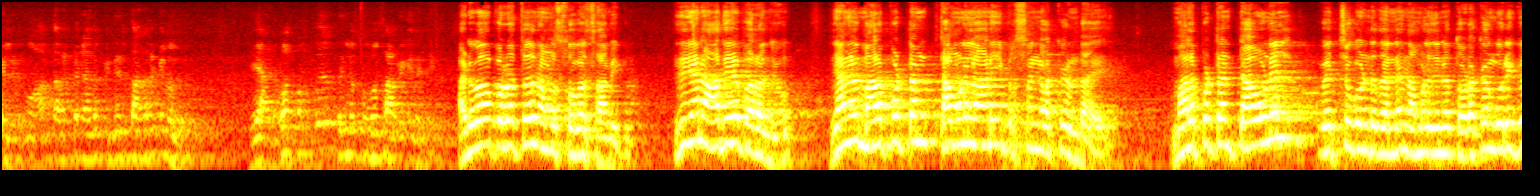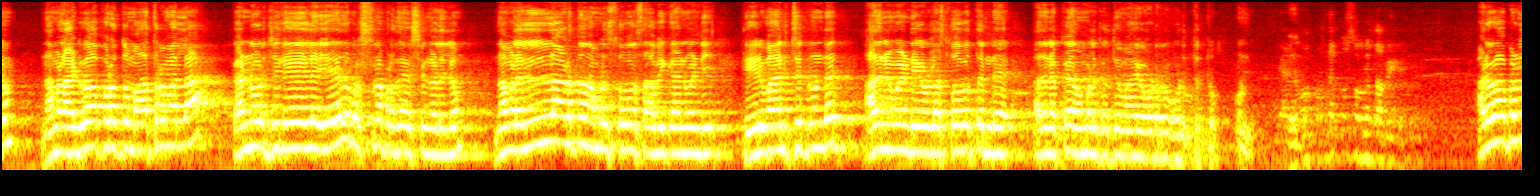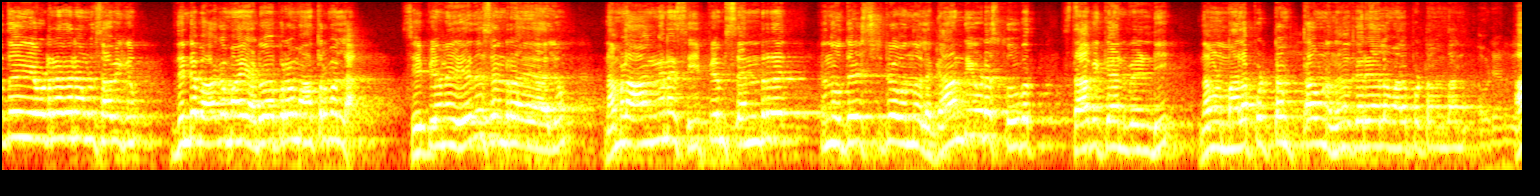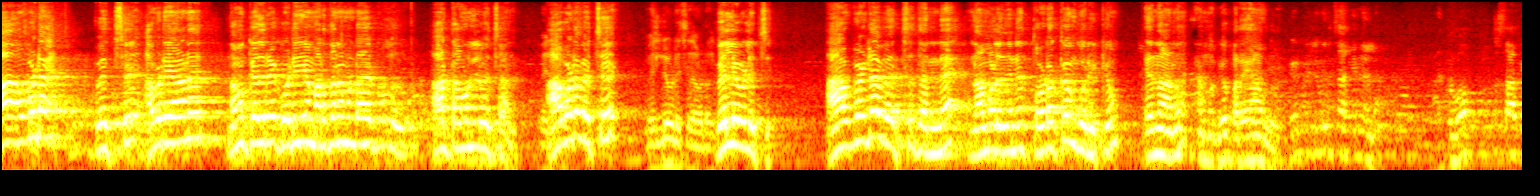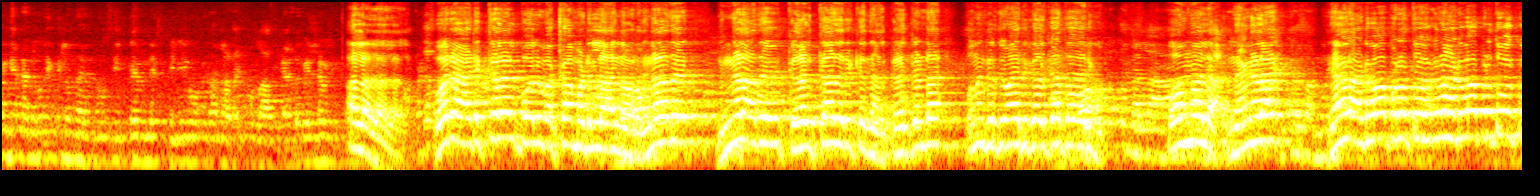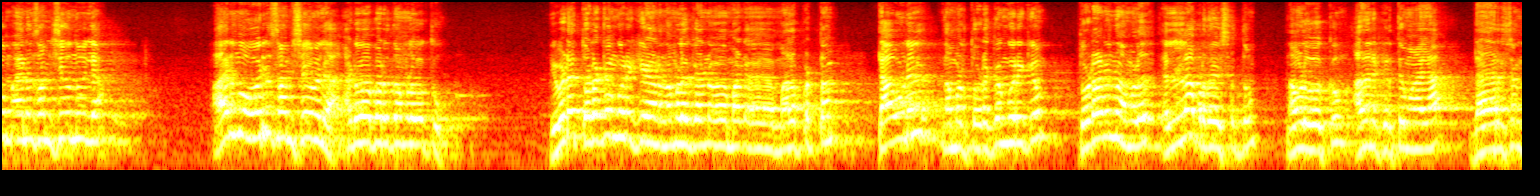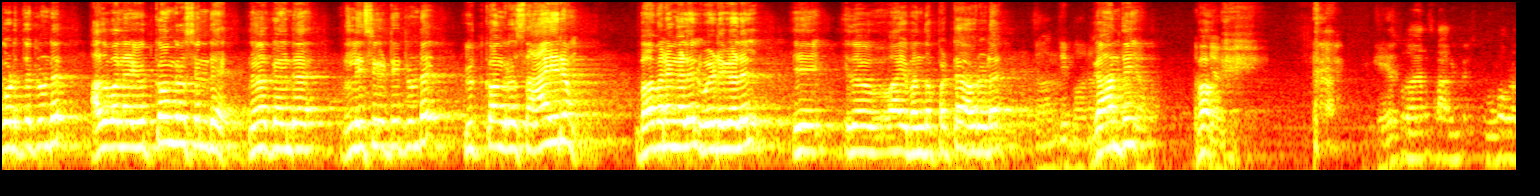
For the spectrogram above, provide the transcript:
തറക്കല്ലിരുന്നു ആ തറക്കല്ലാണ് പിന്നീട് തകർക്കുന്നത്. ഈ നിങ്ങൾ സ്ഥാപിക്കുന്നില്ലേ? അടുവാപ്പുറത്ത് നമ്മൾ സുഖം സ്ഥാപിക്കും. ഇത് ഞാൻ ആദ്യമേ പറഞ്ഞു ഞങ്ങൾ മലപ്പുറം ടൗണിലാണ് ഈ പ്രശ്നങ്ങളൊക്കെ ഉണ്ടായത്. മലപ്പുറം ടൗണിൽ വെച്ചുകൊണ്ട് തന്നെ നമ്മൾ ഇതിന് തുടക്കം കുറിക്കും. നമ്മൾ അടുവാപ്പുറത്ത് മാത്രമല്ല കണ്ണൂർ ജില്ലയിലെ ഏത് പ്രശ്ന പ്രദേശങ്ങളിലും നമ്മൾ എല്ലായിടത്തും നമ്മൾ സ്തൂപം സ്ഥാപിക്കാൻ വേണ്ടി തീരുമാനിച്ചിട്ടുണ്ട്. അതിനുവേണ്ടിയുള്ള സ്തൂപത്തിന്റെ അതിനൊക്കെ നമ്മൾ കൃത്യമായ ഓർഡർ കൊടുത്തിട്ടും ഉണ്ട് ഈ അലുവപ്പുറത്തൊക്കെ സുഖം സ്ഥാപിക്കും അടുവാപ്പുറത്ത് ഉടനെ തന്നെ നമ്മൾ സ്ഥാപിക്കും. ഇതിന്റെ ഭാഗമായി അടുവാപ്പുറം മാത്രമല്ല സി പി എം ഏത് സെന്റർ ആയാലും നമ്മൾ അങ്ങനെ സി പി എം സെന്റർ എന്ന് ഉദ്ദേശിച്ചിട്ടോ ഒന്നുമില്ല. ഗാന്ധിയുടെ സ്തൂപ സ്ഥാപിക്കാൻ വേണ്ടി നമ്മൾ മലപ്പുട്ടം ടൗൺ നിങ്ങൾക്കറിയാലോ മലപ്പുട്ടം എന്താണ്? ആ അവിടെ വെച്ച് അവിടെയാണ് നമുക്കെതിരെ കൊടിയ മർദ്ദനം ഉണ്ടായിട്ടുള്ളത്. ആ ടൗണിൽ വെച്ചാണ്. അവിടെ വെച്ച് വെല്ലുവിളിച്ച് അവിടെ വെച്ച് തന്നെ നമ്മൾ ഇതിന് തുടക്കം കുറിക്കും എന്നാണ് നമുക്ക് പറയാനുള്ളത്. അല്ല അല്ല അല്ല. ഒരടുക്കളയിൽ പോലും വെക്കാൻ പറ്റില്ല എന്ന് പറഞ്ഞു. നിങ്ങളത് നിങ്ങളത് കേൾക്കാതിരിക്കുന്ന കേൾക്കേണ്ട ഒന്നും കൃത്യമായിട്ട് കേൾക്കാത്തതായിരിക്കും. ഒന്നുമില്ല ഞങ്ങൾ ഞങ്ങൾ അടുവാപ്പുറത്ത് വെക്കണം അടുവാപ്പുറത്ത് വെക്കും. അതിന് സംശയമൊന്നുമില്ല. അതിനൊന്നും ഒരു സംശയവുമില്ല. അടുവാപ്പുറത്ത് നമ്മൾ വെക്കും. ഇവിടെ തുടക്കം കുറിക്കുകയാണ് നമ്മൾ മലപ്പട്ടം ടൗണിൽ നമ്മൾ തുടക്കം കുറിക്കും. തുടർന്ന് നമ്മൾ എല്ലാ പ്രദേശത്തും നമ്മൾ വെക്കും. അതിന് കൃത്യമായ ഡയറക്ഷൻ കൊടുത്തിട്ടുണ്ട്. അതുപോലെ യൂത്ത് കോൺഗ്രസിന്റെ നിങ്ങൾക്ക് അതിന്റെ റിലീസ് കിട്ടിയിട്ടുണ്ട്. യൂത്ത് കോൺഗ്രസ് ആയിരം ഭവനങ്ങളിൽ വീടുകളിൽ ഈ ഇതുമായി ബന്ധപ്പെട്ട് അവരുടെ ഗാന്ധി അവിടെ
